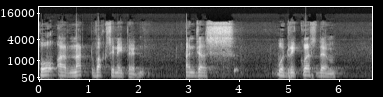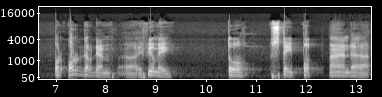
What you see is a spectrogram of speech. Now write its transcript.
who are not vaccinated and just would request them or order them, uh, if you may, to stay put. And uh,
